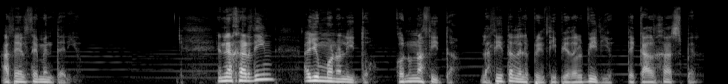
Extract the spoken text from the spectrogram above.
hacia el cementerio. En el jardín hay un monolito, con una cita, la cita del principio del vídeo, de Karl Jasper,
